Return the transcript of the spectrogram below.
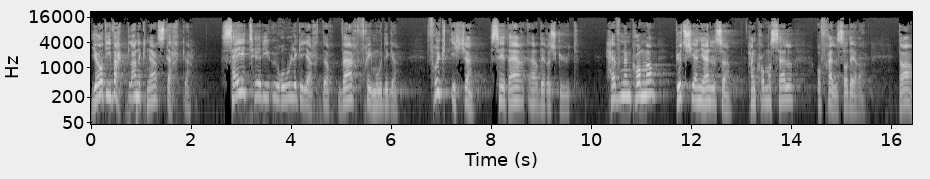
Gjør de vaklende knær sterke. Si til de urolige hjerter, vær frimodige. Frykt ikke, se der er deres Gud. Hevnen kommer, Guds gjengjeldelse. Han kommer selv og frelser dere. Da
